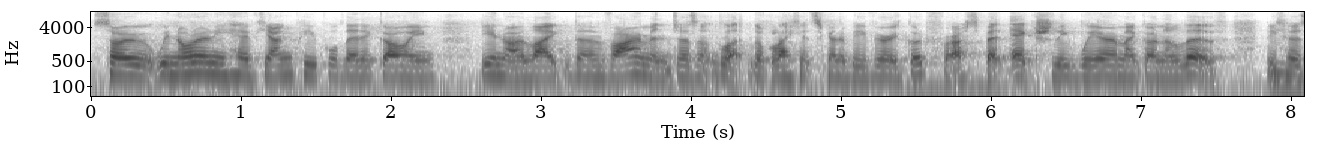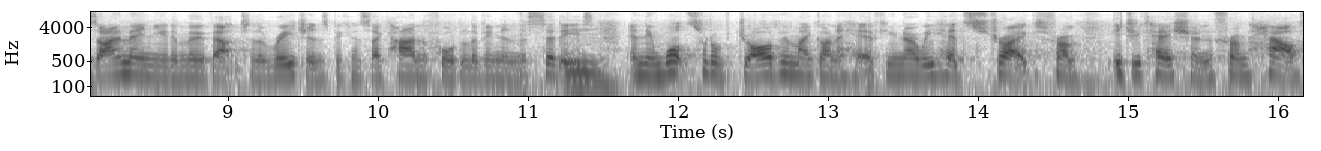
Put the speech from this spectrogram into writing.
So we not only have young people that are going, you know, like the environment doesn't look look like it's going to be very good for us, but actually where am I going to live? Because I may need to move out to the regions because I can't afford living in the cities. And then what sort of job am I going to have? You know, we had strikes from education, from health,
